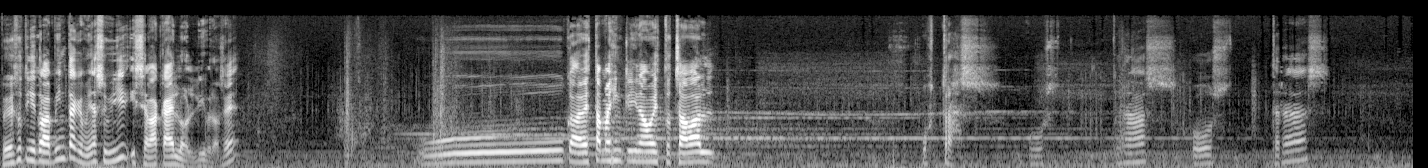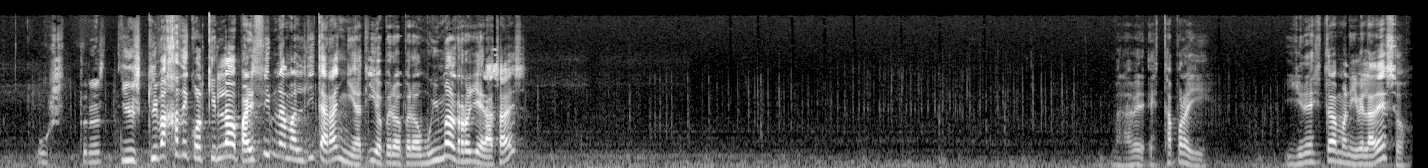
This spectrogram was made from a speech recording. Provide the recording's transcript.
Pero eso tiene toda la pinta que me voy a subir Y se va a caer los libros, ¿eh? Uh, cada vez está más inclinado esto, chaval. Ostras. Ostras Ostras. Ostras, tío, es que baja de cualquier lado Parece una maldita araña, tío Pero, pero muy mal rollera, ¿sabes? A ver, está por allí. Y yo necesito la manivela de eso.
